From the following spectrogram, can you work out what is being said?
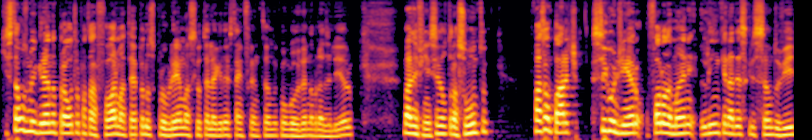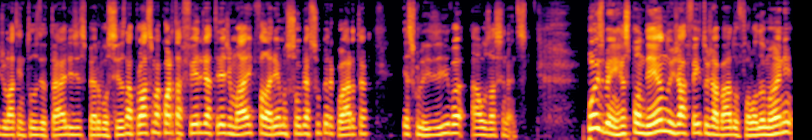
que estamos migrando para outra plataforma, até pelos problemas que o Telegram está enfrentando com o governo brasileiro. Mas enfim, esse é outro assunto. Façam parte, sigam o dinheiro, follow the money, link na descrição do vídeo, lá tem todos os detalhes. Espero vocês na próxima quarta-feira, dia 3 de maio, que falaremos sobre a super quarta exclusiva aos assinantes. Pois bem, respondendo e já feito o jabá do Follow the Money,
